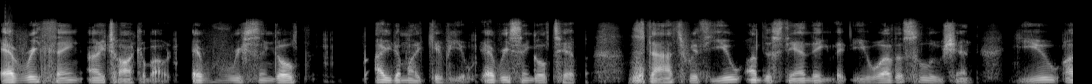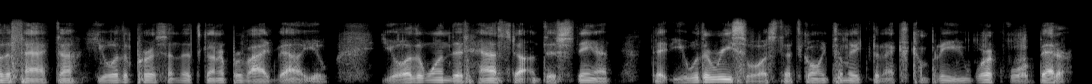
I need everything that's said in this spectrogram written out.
Everything I talk about, every single item I give you, every single tip, starts with you understanding that you are the solution, you are the factor, you're the person that's going to provide value. You're the one that has to understand that you are the resource that's going to make the next company you work for better.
